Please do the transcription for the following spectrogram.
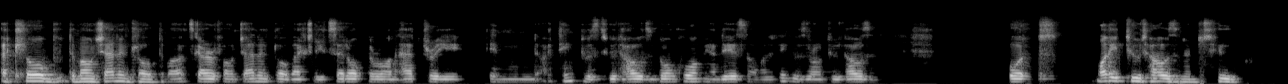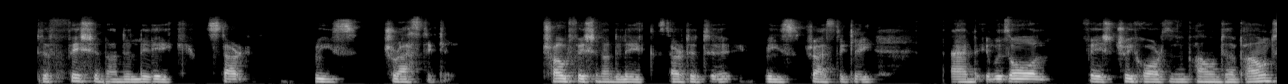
a club, the Mount Shannon Club, the Scariff Mount Shannon Club, actually set up their own hatchery in I think it was 2000. Don't quote me on dates now, but I think it was around 2000. But by 2002, the fishing on the lake started to increase drastically. Trout fishing on the lake started to increase drastically, and it was all fish three quarters of a pound to a pound.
